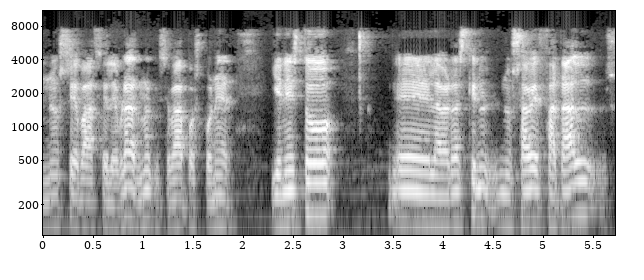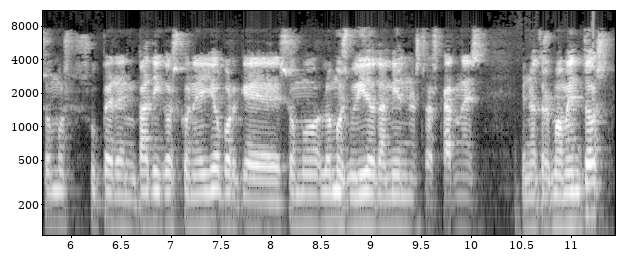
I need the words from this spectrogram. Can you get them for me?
no se va a celebrar, ¿no? que se va a posponer. Y en esto, eh, la verdad es que nos sabe fatal, somos súper empáticos con ello porque somos, lo hemos vivido también en nuestras carnes en otros momentos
